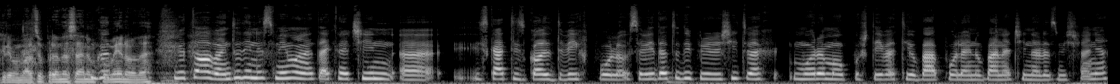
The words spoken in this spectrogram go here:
gremo malce v prenesenem Got, pomenu. Ne? Gotovo in tudi ne smemo na tak način uh, iskati zgolj dveh polov. Seveda tudi pri rešitvah moramo upoštevati oba pola in oba načina razmišljanja.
